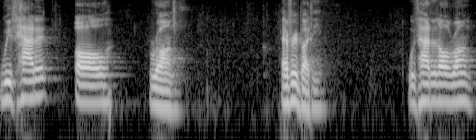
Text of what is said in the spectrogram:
We've had it all wrong. Everybody. We've had it all wrong.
